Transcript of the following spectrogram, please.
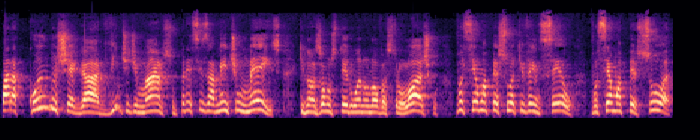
para quando chegar 20 de março, precisamente um mês, que nós vamos ter o ano novo astrológico, você é uma pessoa que venceu, você é uma pessoa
